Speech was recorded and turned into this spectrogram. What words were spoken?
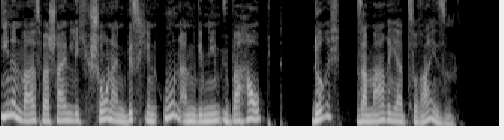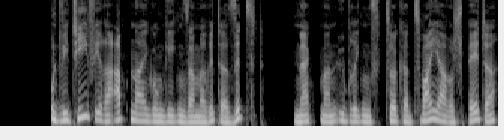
Ihnen war es wahrscheinlich schon ein bisschen unangenehm überhaupt, durch Samaria zu reisen. Und wie tief ihre Abneigung gegen Samariter sitzt, merkt man übrigens circa zwei Jahre später,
